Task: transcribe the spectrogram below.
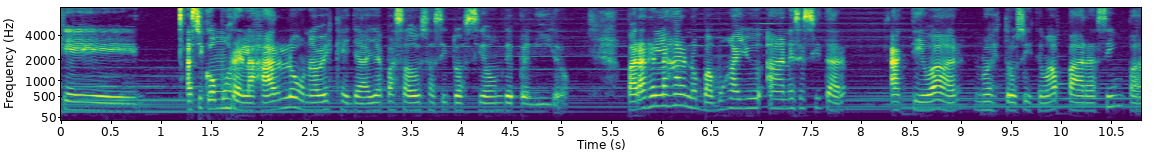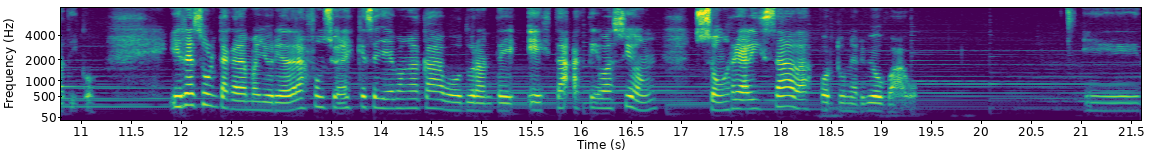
que, así como relajarlo una vez que ya haya pasado esa situación de peligro. Para relajarnos vamos a necesitar activar nuestro sistema parasimpático. Y resulta que la mayoría de las funciones que se llevan a cabo durante esta activación son realizadas por tu nervio vago. Eh,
